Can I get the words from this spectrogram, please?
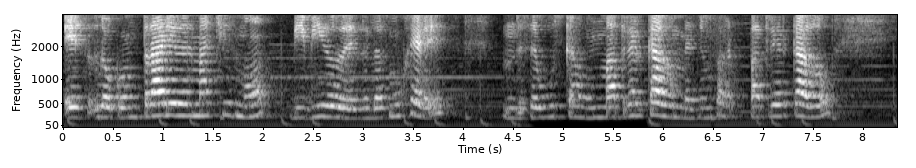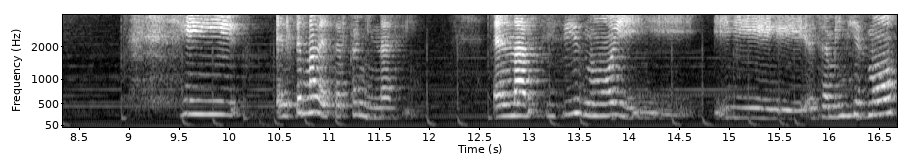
es lo contrario del machismo vivido desde las mujeres, donde se busca un matriarcado en vez de un patriarcado. Y el tema de ser feminazi el narcisismo y, el feminismo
